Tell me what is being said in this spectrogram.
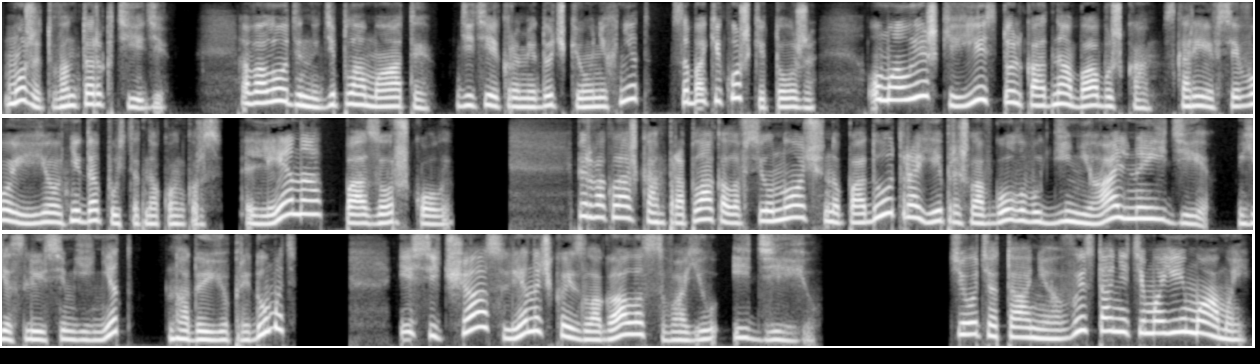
может, в Антарктиде. Володины — дипломаты. Детей, кроме дочки, у них нет, собаки-кошки тоже. У малышки есть только одна бабушка. Скорее всего, ее не допустят на конкурс. Лена — позор школы. Первоклашка проплакала всю ночь, но под утро ей пришла в голову гениальная идея. Если семьи нет, надо ее придумать. И сейчас Леночка излагала свою идею. «Тетя Таня, вы станете моей мамой,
